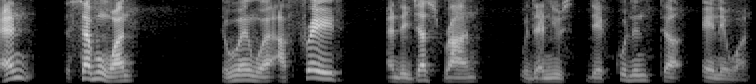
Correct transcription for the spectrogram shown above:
And the seventh one, the women were afraid and they just ran with the news. They couldn't tell anyone.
